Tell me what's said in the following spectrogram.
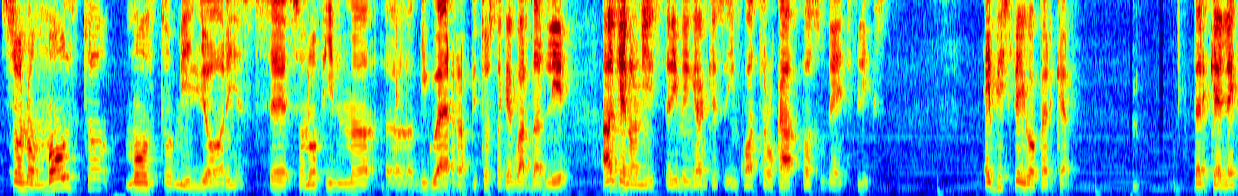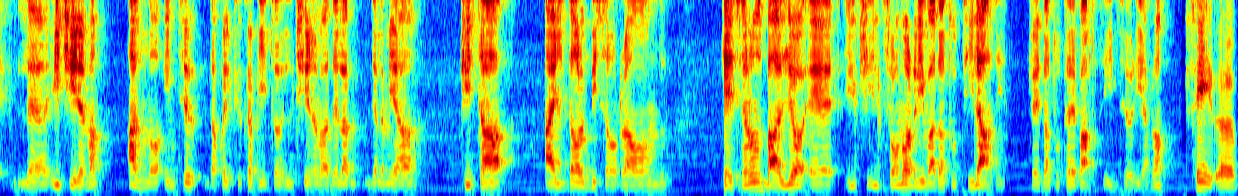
sono molto molto migliori se sono film uh, di guerra piuttosto che guardarli anche non in streaming, anche in 4K su Netflix. E vi spiego perché perché le, le, i cinema hanno, te- da quel che ho capito, il cinema della, della, mia città ha il Dolby Surround, che se non sbaglio è, il, il, suono arriva da tutti i lati, cioè da tutte le parti in teoria, no? Sì, eh,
